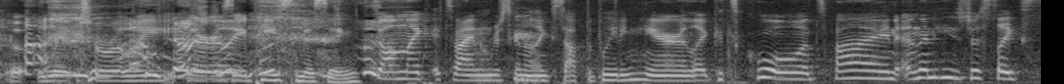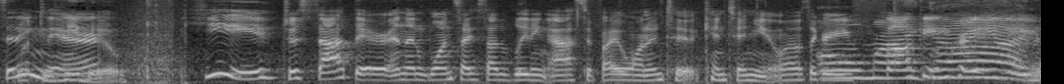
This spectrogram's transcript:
Uh, literally, there is a piece missing. so I'm like, it's fine. I'm just gonna like stop the bleeding here. Like it's cool, it's fine. And then he's just like sitting What did there. he do? He just sat there, and then once I stopped bleeding, asked if I wanted to continue. I was like, "Are Oh you fucking God. crazy?"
